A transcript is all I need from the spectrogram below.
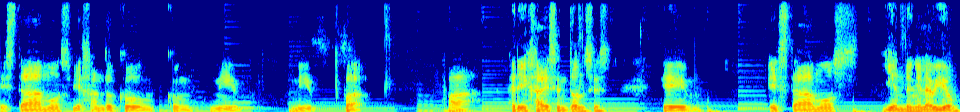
estábamos viajando con, mi, mi pareja de ese entonces. Em, estábamos yendo en el avión.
